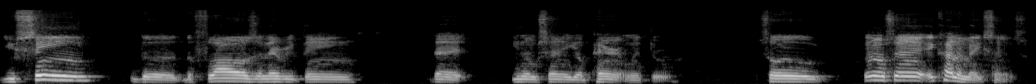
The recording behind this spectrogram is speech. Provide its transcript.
you've seen the the flaws and everything that you know what I'm saying your parent went through. So, you know what I'm saying? It kind of makes sense.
